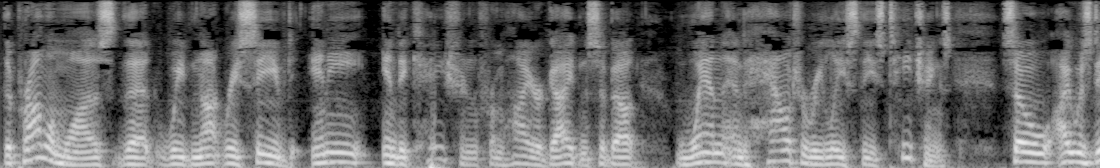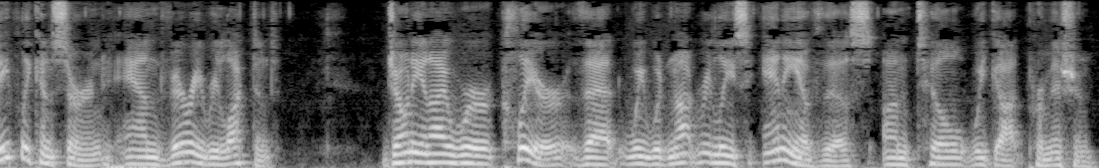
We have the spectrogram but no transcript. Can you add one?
The problem was that we'd not received any indication from higher guidance about when and how to release these teachings, so I was deeply concerned and very reluctant. Joni and I were clear that we would not release any of this until we got permission.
